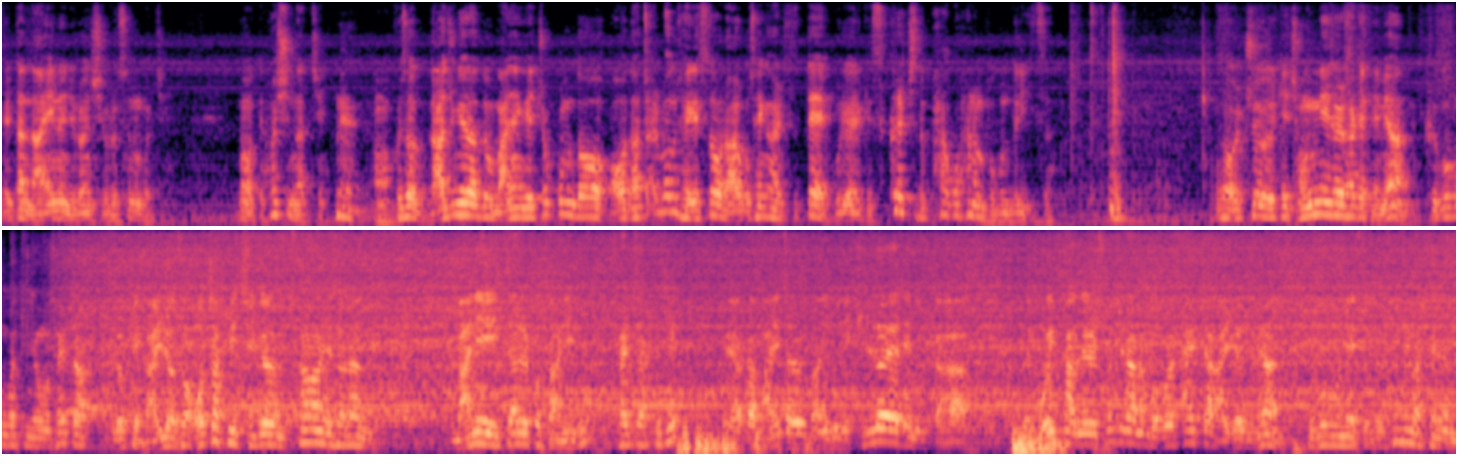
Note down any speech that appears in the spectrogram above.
일단 라인은 이런 식으로 쓰는 거지. 너 어때? 훨씬 낫지? 네. 어, 그래서 나중에라도 만약에 조금 더, 어, 나 짧아도 되겠어 라고 생각했을 때 우리가 이렇게 스크래치도 파고 하는 부분들이 있어. 그래서 얼추 이렇게 정리를 하게 되면 그 부분 같은 경우는 살짝 이렇게 말려서 어차피 지금 상황에서는 많이 자를 것도 아니고 살짝 크지? 약간 많이 자를 것도 아니고 이제 길러야 되니까 그 모히칸을 손질하는 법을 살짝 알려주면 그 부분에 있어서 손님한테는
